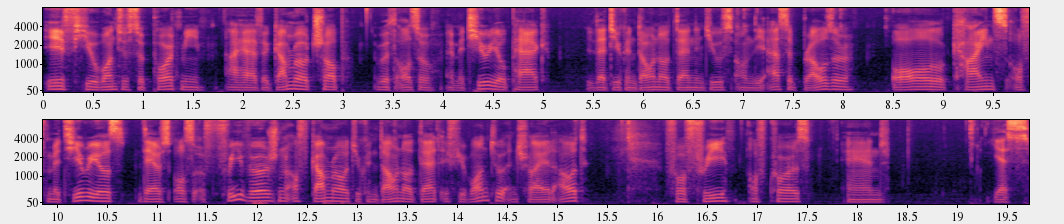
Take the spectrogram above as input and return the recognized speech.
If you want to support me, I have a Gumroad shop with also a material pack that you can download then and use on the asset browser. All kinds of materials. There's also a free version of Gumroad. You can download that if you want to and try it out for free, of course. And yes,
